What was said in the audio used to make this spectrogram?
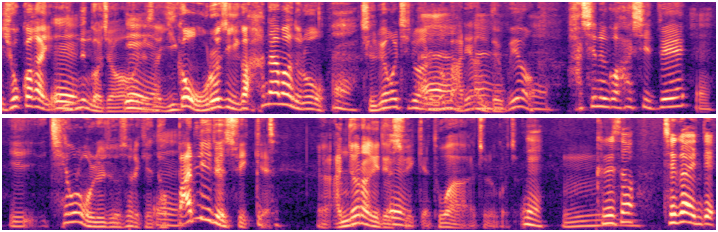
이 효과가 예. 있는 거죠. 예, 그래서 예. 이거 오로지 이거 하나만으로 예. 질병을 치료하는 건 예, 말이 안 예, 되고요. 예. 하시는 거 하시되 예. 이 체온을 올려줘서 이렇게 더 예. 빨리 될 수 있게 그쵸. 예, 안전하게 될수 예. 있게 도와주는 거죠. 네. 음. 그래서 제가 이제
